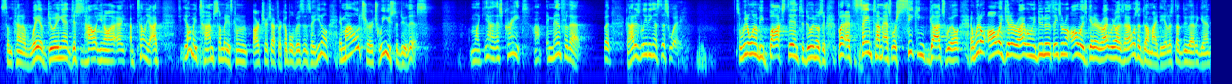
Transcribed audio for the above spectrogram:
some kind of way of doing it. This is how you know. I, am telling you, I've you know how many times somebody has come to our church after a couple of visits and say, you know, in my old church we used to do this. I'm like, yeah, that's great. Amen for that. But God is leading us this way. So we don't want to be boxed into doing those things. But at the same time, as we're seeking God's will, and we don't always get it right when we do new things, we don't always get it right. We realize that was a dumb idea. Let's not do that again.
